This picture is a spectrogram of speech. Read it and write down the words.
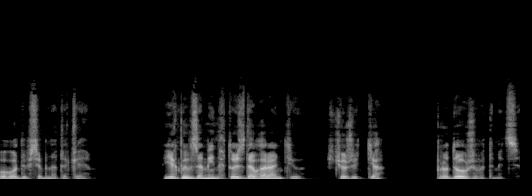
погодився б на таке. Якби взамін хтось дав гарантію, що життя продовжуватиметься.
